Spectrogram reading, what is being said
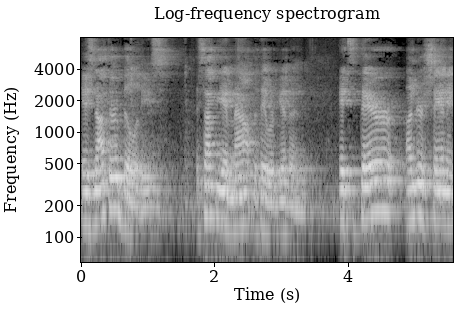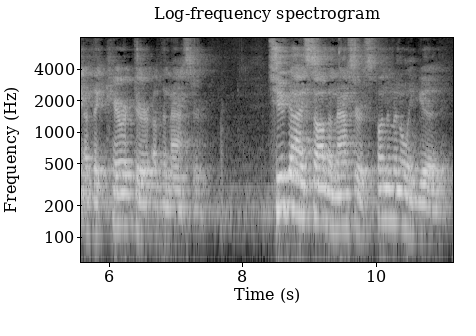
is not their abilities, it's not the amount that they were given, it's their understanding of the character of the master. Two guys saw the master as fundamentally good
